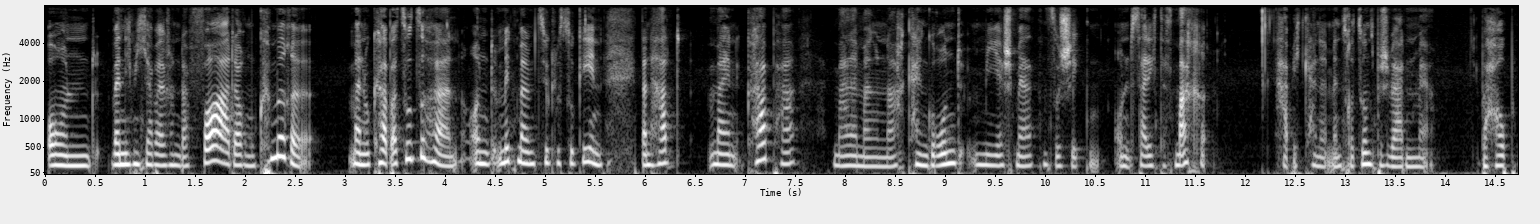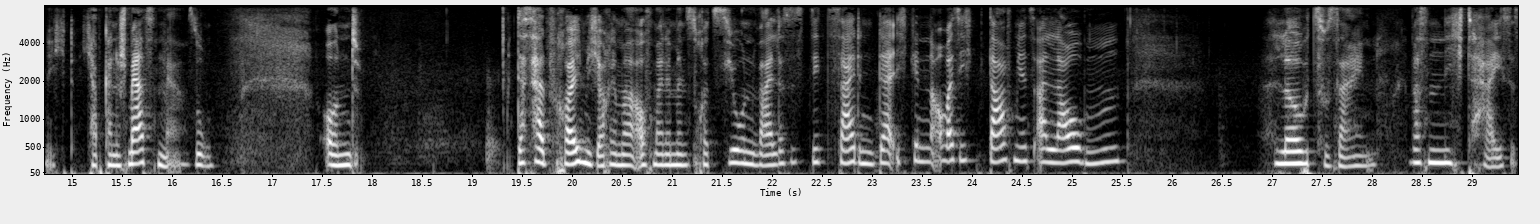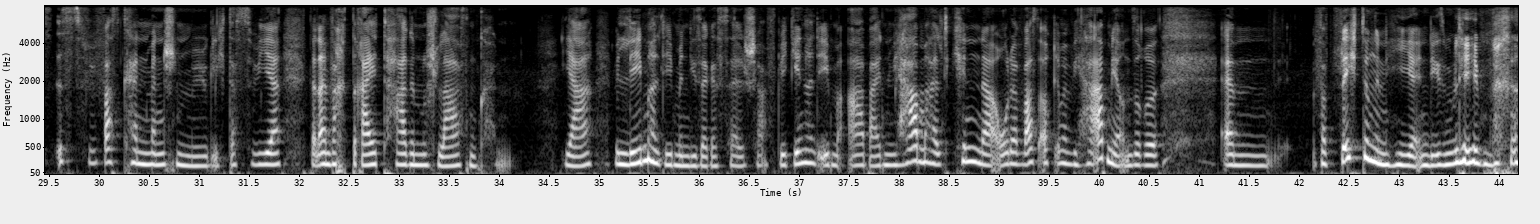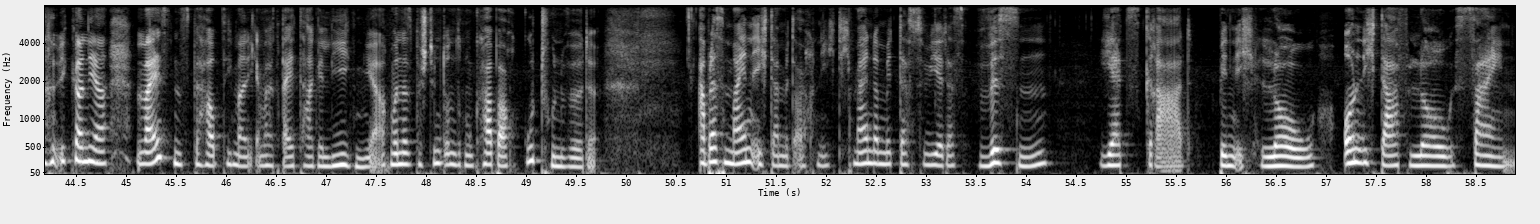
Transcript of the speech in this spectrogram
Und wenn ich mich aber schon davor darum kümmere, meinem Körper zuzuhören und mit meinem Zyklus zu gehen, dann hat mein Körper meiner Meinung nach keinen Grund, mir Schmerzen zu schicken. Und seit ich das mache, habe ich keine Menstruationsbeschwerden mehr. Überhaupt nicht. Ich habe keine Schmerzen mehr. So. Und deshalb freue ich mich auch immer auf meine Menstruation, weil das ist die Zeit, in der ich genau weiß, ich darf mir jetzt erlauben, low zu sein. Was nicht heißt, es ist für fast keinen Menschen möglich, dass wir dann einfach drei Tage nur schlafen können. Ja, wir leben halt eben in dieser Gesellschaft. Wir gehen halt eben arbeiten. Wir haben halt Kinder oder was auch immer. Wir haben ja unsere ähm, Verpflichtungen hier in diesem Leben. Wir können ja meistens, behaupte ich mal, nicht einfach drei Tage liegen, ja, auch wenn das bestimmt unserem Körper auch gut tun würde. Aber das meine ich damit auch nicht. Ich meine damit, dass wir das wissen, jetzt gerade bin ich low und ich darf low sein.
